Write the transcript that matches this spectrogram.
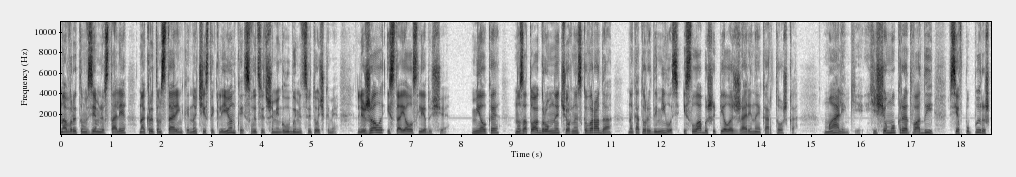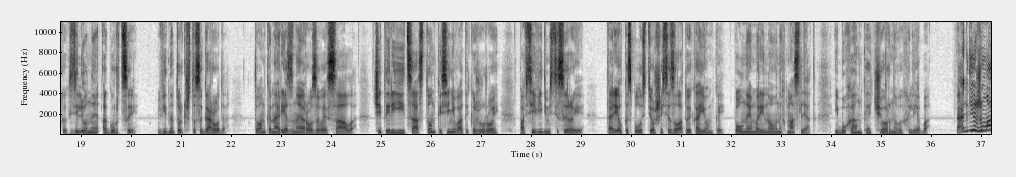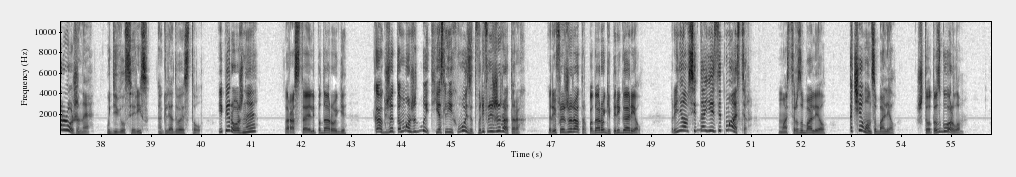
На врытом в землю столе, накрытом старенькой, но чистой клеенкой с выцветшими голубыми цветочками, лежала и стояла следующее. Мелкая, но зато огромная черная сковорода, на которой дымилась и слабо шипела жареная картошка. Маленькие, еще мокрые от воды, все в пупырышках, зеленые огурцы. Видно только что с огорода. Тонко нарезанное розовое сало, четыре яйца с тонкой синеватой кожурой, по всей видимости сырые, тарелка с полустершейся золотой каемкой, полная маринованных маслят, и буханка черного хлеба. «А где же мороженое?» — удивился Рис, оглядывая стол. «И пирожное?» Растаяли по дороге. «Как же это может быть, если их возят в рефрижераторах?» «Рефрижератор по дороге перегорел». «При нем всегда ездит мастер». Мастер заболел. «А чем он заболел?» «Что-то с горлом».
